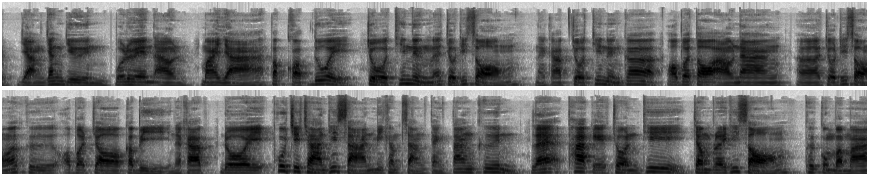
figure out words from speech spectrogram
ชน์อย่างยั่งยืน บริเวณอ่าวมาหยาประกอบด้วยโจทย์ที่ 1 และโจทย์ที่2นะครับโจทย์ที่ 1 ก็อบตอ่าวนางโจทย์ที่ 2 ก็คืออบจกระบี่นะครับโดยผู้เชี่ยวชาญที่ศาลมีคำสั่งแต่งตั้งขึ้น และภาคเอกชนที่จำเลยที่ 2 คือกรมป่าไม้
